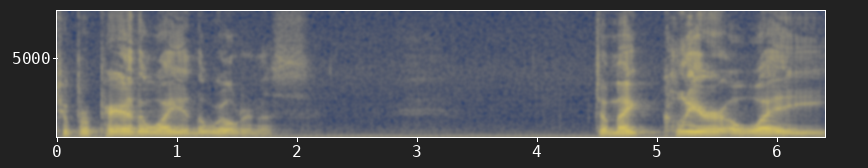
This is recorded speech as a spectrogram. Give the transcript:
to prepare the way in the wilderness to make clear a way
